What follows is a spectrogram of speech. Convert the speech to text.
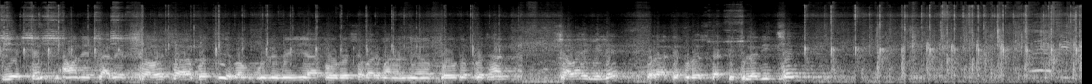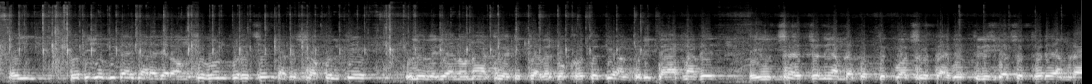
দিয়েছেন আমাদের ক্লাবের সহ সভাপতি এবং পুরুলিয়া পৌরসভার মাননীয় পৌর প্রধান সবাই মিলে ওরাতে পুরস্কারটি তুলে দিচ্ছেন এই প্রতিযোগিতায় যারা যারা অংশগ্রহণ করেছেন, তাদের সকলকে উলুবেড়িয়া নোনা অ্যাথলেটিক ক্লাবের পক্ষ থেকে আন্তরিক আপনাদের। এই উৎসাহের জন্য আমরা প্রত্যেক বছর, প্রায় বত্রিশ বছর ধরে আমরা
